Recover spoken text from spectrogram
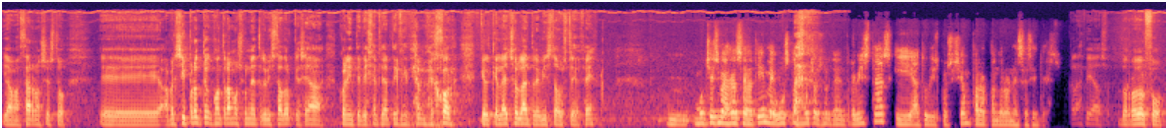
y avanzarnos esto. a ver si pronto encontramos un entrevistador que sea con inteligencia artificial mejor que el que le ha hecho la entrevista a usted. Mm, muchísimas gracias a ti, me gustan mucho sus entrevistas y a tu disposición para cuando lo necesites. Gracias, don Rodolfo.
